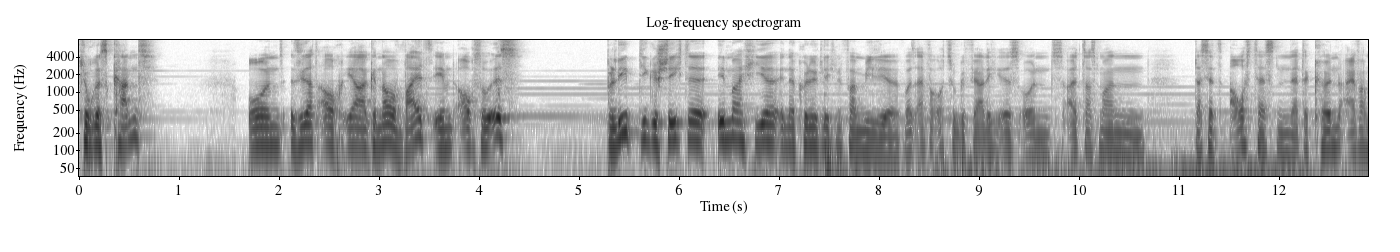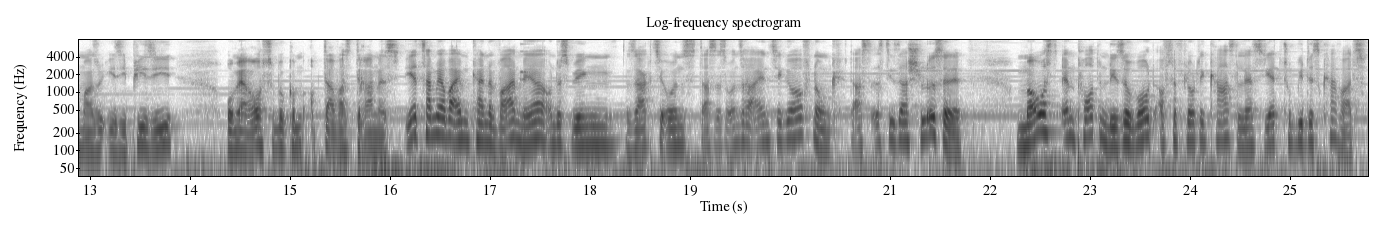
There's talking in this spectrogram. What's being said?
zu riskant. Und sie sagt auch, ja genau, weil es eben auch so ist, blieb die Geschichte immer hier in der königlichen Familie, weil es einfach auch zu gefährlich ist und als dass man das jetzt austesten hätte können, einfach mal so easy peasy, um herauszubekommen, ob da was dran ist. Jetzt haben wir aber eben keine Wahl mehr und deswegen sagt sie uns, das ist unsere einzige Hoffnung. Das ist dieser Schlüssel. Most importantly, the road of the floating castle has yet to be discovered.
